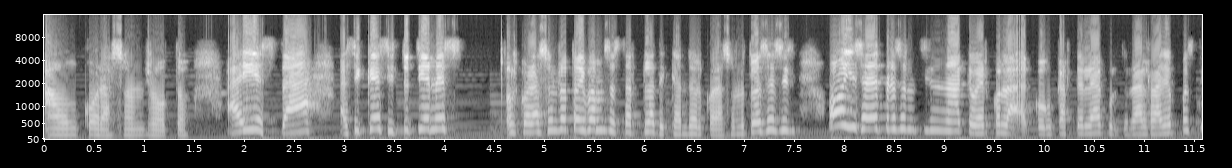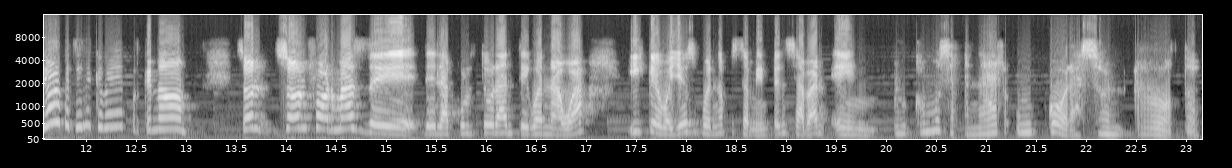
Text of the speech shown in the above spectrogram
a un corazón roto. Ahí está. Así que si tú tienes el corazón roto, hoy vamos a estar platicando del corazón roto. Vas a decir, oye, Isabel, pero eso no tiene nada que ver con la con cartelera cultural radio. Pues claro que tiene que ver, ¿por qué no? Son, son formas de, de la cultura antigua nahua y que ellos, bueno, pues también pensaban en, en cómo sanar un corazón roto.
